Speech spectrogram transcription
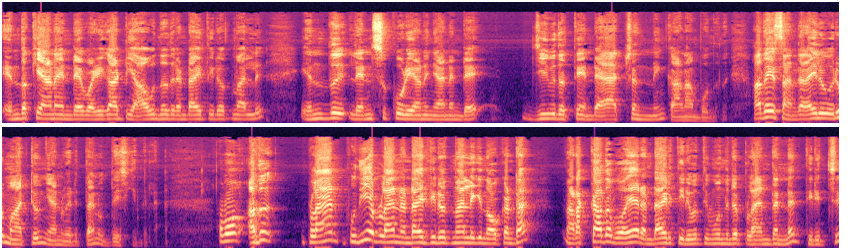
എന്തൊക്കെയാണ് എന്റെ വഴികാട്ടി ആവുന്നത് രണ്ടായിരത്തി ഇരുപത്തിനാലിൽ എന്ത് ലെൻസ് കൂടിയാണ് ഞാൻ എന്റെ ജീവിതത്തെ എന്റെ ആക്ഷനെയും കാണാൻ പോകുന്നത്? അതേ സ്ഥാനത്ത് അതിൽ ഒരു മാറ്റവും ഞാൻ വരുത്താൻ ഉദ്ദേശിക്കുന്നില്ല. അപ്പോൾ അത് പ്ലാൻ പുതിയ പ്ലാൻ രണ്ടായിരത്തി ഇരുപത്തിനാലിലേക്ക് നോക്കണ്ട. നടക്കാതെ പോയ രണ്ടായിരത്തി ഇരുപത്തി മൂന്നിന്റെ പ്ലാൻ തന്നെ തിരിച്ച്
